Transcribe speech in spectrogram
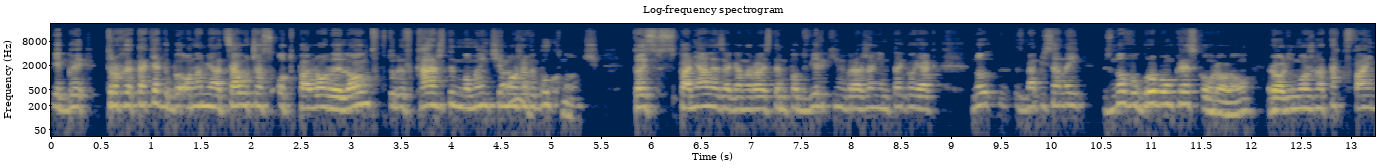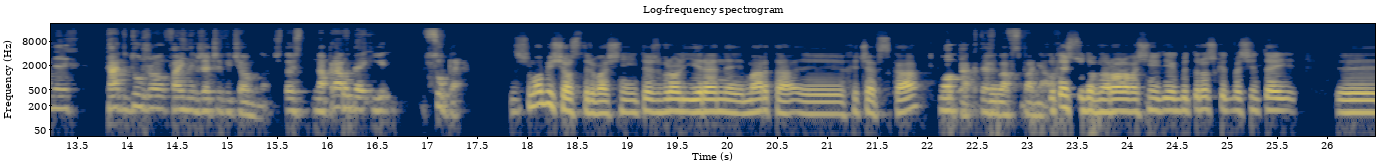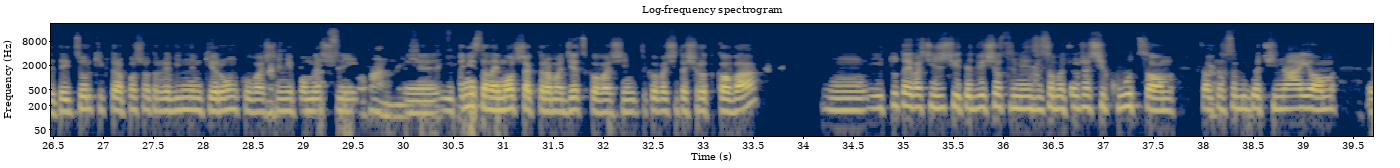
jakby trochę tak jakby ona miała cały czas odpalony ląd, który w każdym momencie Tak. może wybuchnąć. To jest wspaniale zagrane. Jestem pod wielkim wrażeniem tego, jak no, z napisanej znowu grubą kreską rolą, roli można tak fajnych, tak dużo fajnych rzeczy wyciągnąć. To jest naprawdę super. Zresztą obie siostry właśnie i też w roli Ireny Marta y, Chyczewska, O tak, też była wspaniała. To też cudowna rola, właśnie jakby troszkę właśnie tej, y, tej córki, która poszła trochę w innym kierunku, właśnie Tak, nie pomyśli. Y, I to nie jest ta najmłodsza, która ma dziecko, właśnie, tylko właśnie ta środkowa. Mm, I tutaj właśnie rzeczywiście te dwie siostry między sobą cały czas się kłócą, cały czas sobie docinają. Y,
